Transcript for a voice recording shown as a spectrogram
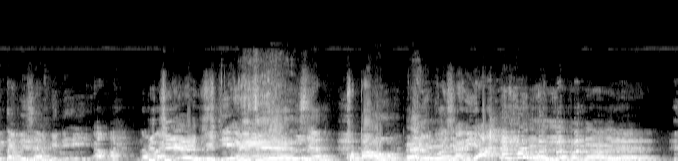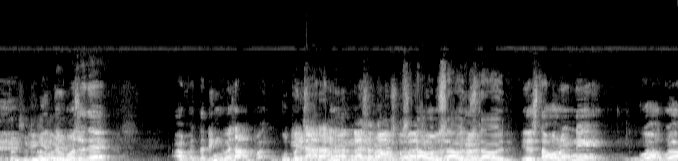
kita bisa video apa namanya PCS. PCS ya Kok tahu? video call syariah Oh iya benar. Iya. Terus Ya gitu maksudnya apa tadi ngebahas apa? Gue Ya, pacaran setahun, nggak setahun, Setahun, setahun, setahun. Ya setahun ini gua gua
